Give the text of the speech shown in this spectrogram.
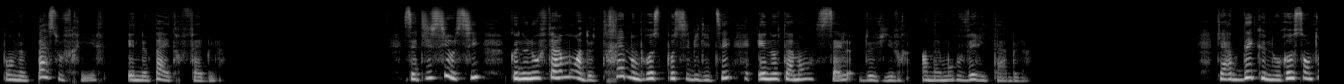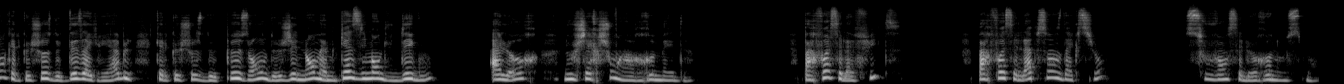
pour ne pas souffrir et ne pas être faibles. C'est ici aussi que nous nous fermons à de très nombreuses possibilités, et notamment celle de vivre un amour véritable. Car dès que nous ressentons quelque chose de désagréable, quelque chose de pesant, de gênant, même quasiment du dégoût, alors nous cherchons un remède. Parfois c'est la fuite, parfois c'est l'absence d'action, souvent c'est le renoncement.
